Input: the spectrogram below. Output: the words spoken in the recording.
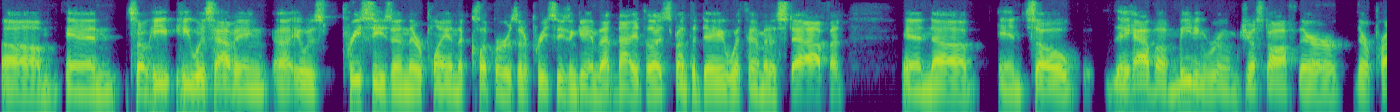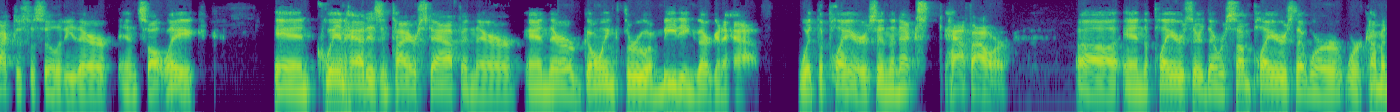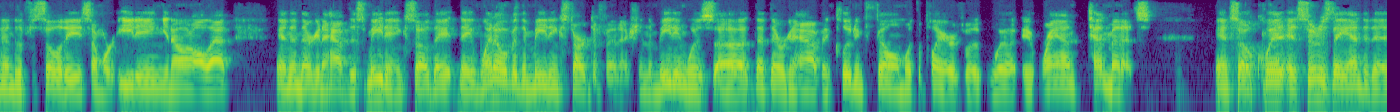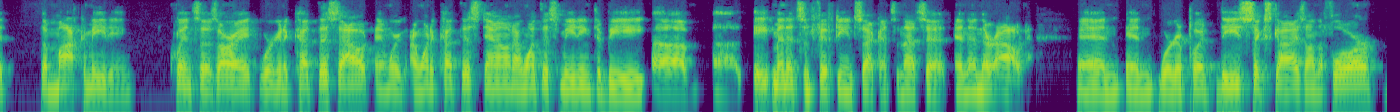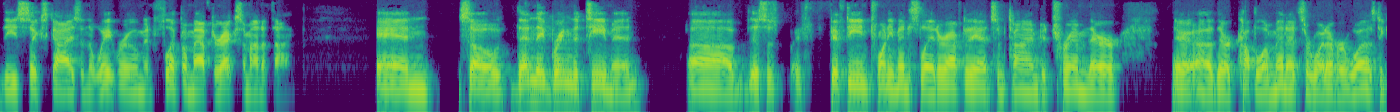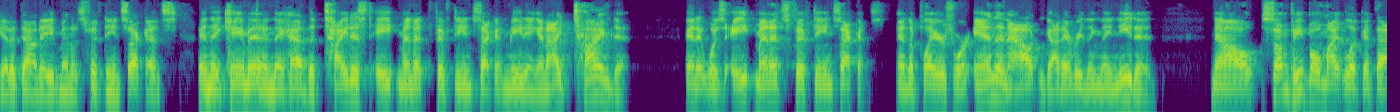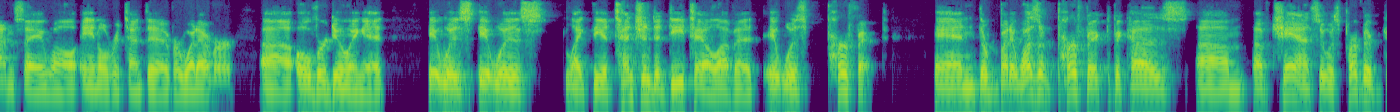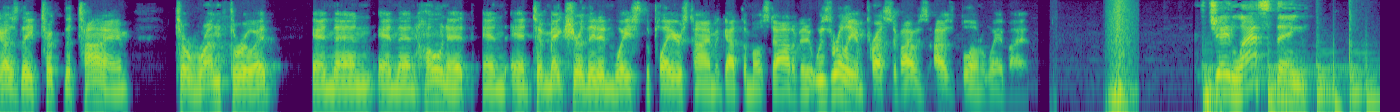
Um, and so he he was having uh, it was preseason. They were playing the Clippers at a preseason game that night. So I spent the day with him and his staff, and and uh, and so they have a meeting room just off their their practice facility there in Salt Lake. And Quin had his entire staff in there, and they're going through a meeting they're going to have with the players in the next half hour. Uh, and the players there, there were some players that were were coming into the facility, some were eating, you know, and all that. And then they're going to have this meeting. So they they went over the meeting start to finish, and the meeting was uh, that they were going to have, including film with the players. it ran ten minutes, and so Quin, as soon as they ended it, the mock meeting, Quin says, "All right, we're going to cut this out, and we're, I want to cut this down. I want this meeting to be uh, uh, eight minutes and fifteen seconds, and that's it. And then they're out. And and we're going to put these six guys on the floor, these six guys in the weight room, and flip them after X amount of time. And so then they bring the team in. Uh, this is 15, 20 minutes later after they had some time to trim their their uh, their couple of minutes or whatever it was to get it down to eight minutes fifteen seconds. And they came in and they had the tightest eight minute fifteen second meeting, and I timed it, and it was eight minutes fifteen seconds, and the players were in and out and got everything they needed. Now, some people might look at that and say, "Well, anal retentive or whatever, uh, overdoing it." It was it was like the attention to detail of it, it was perfect. And the, but it wasn't perfect because um, of chance. It was perfect because they took the time to run through it and then and then hone it and and to make sure they didn't waste the players' time and got the most out of it. It was really impressive. I was I was blown away by it. Jay, last thing,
